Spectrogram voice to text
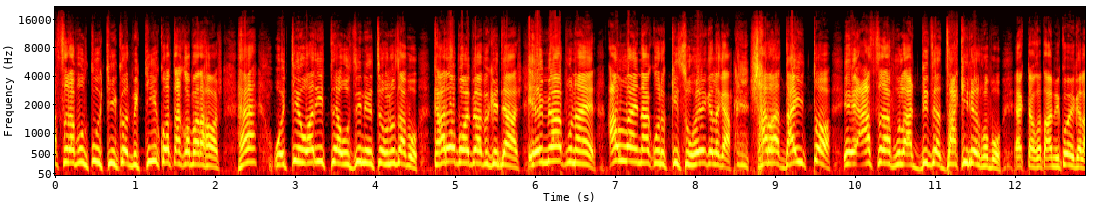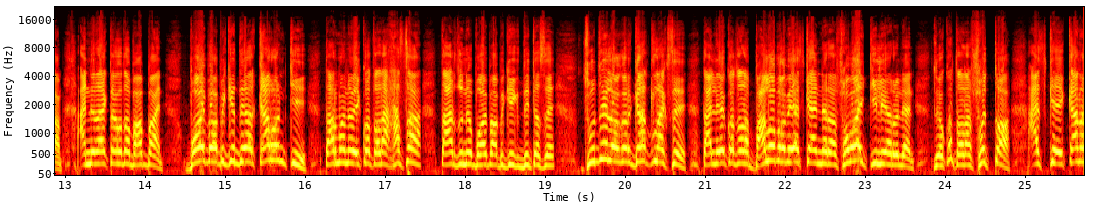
আশরাফুল তুই কি করবি? কি কথা কবার হস? হ্যাঁ? ওইতে ওরিতে ওজিন এতে অনু যাব। কারে বয় ভাবে দাস এই মেয়া পুনায়ের, আল্লাহ না করুক, কিছু হয়ে গেলে গা। সারা দায়িত্ব এই আশরাফুল আর ডিজে জাকিরের হব। একটা কথা আমি কয়ে গেলাম। আইনের একটা কথা ভাববান। বয় ভাবিকে দেওয়ার কারণ কি? তার মানে এই কথাটা হাসা। তার জন্য ভয় ভাবিকে দিতেছে? যদি লগর গাত লাগছে তাহলে এই কথাটা ভালোভাবে আজকে আইনেরা সবাই ক্লিয়ার হইলেন যে কথাটা সত্য। আজকে এই কানা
